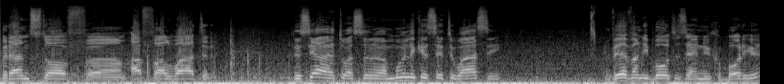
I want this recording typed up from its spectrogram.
brandstof, uh, afvalwater. Dus ja, het was een moeilijke situatie. Veel van die boten zijn nu geborgen.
